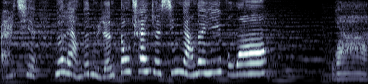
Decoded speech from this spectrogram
而且那两个女人都穿着新娘的衣服哦，哇！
